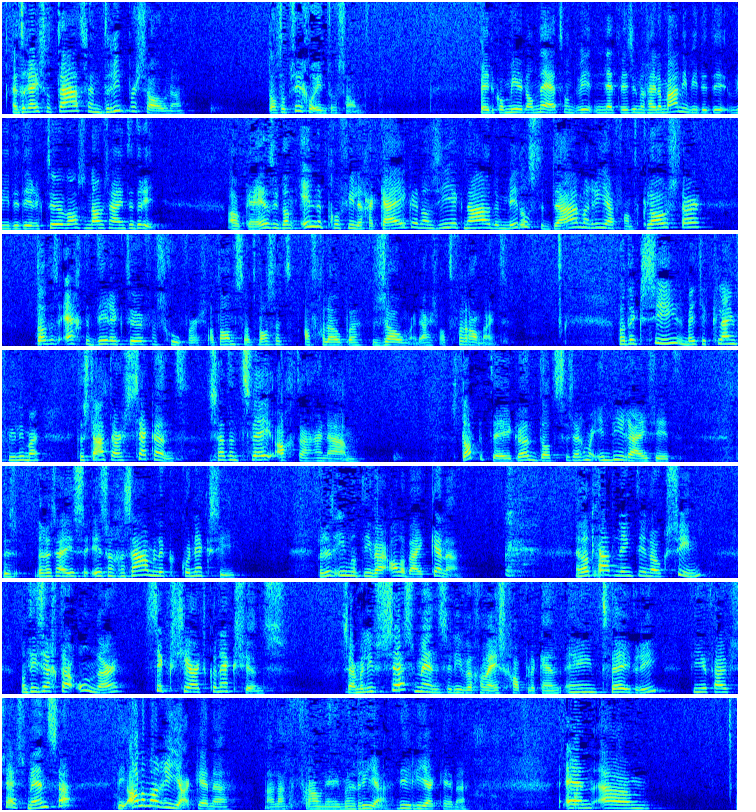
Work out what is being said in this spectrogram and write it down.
Het resultaat zijn drie personen. Dat is op zich wel interessant. Weet ik al meer dan net, want net wist ik nog helemaal niet wie de, wie de directeur was. En nou zijn het er drie. Oké, als ik dan in de profielen ga kijken, dan zie ik nou de middelste dame, Ria van het Klooster. Dat is echt de directeur van Schroevers. Althans, dat was het afgelopen zomer. Daar is wat veranderd. Wat ik zie, een beetje klein voor jullie, maar er staat daar second. Er staat een 2 achter haar naam. Dus dat betekent dat ze zeg maar in die rij zit. Dus er is, is een gezamenlijke connectie. Er is iemand die wij allebei kennen. En dat laat LinkedIn ook zien. Want die zegt daaronder six shared connections. Er zijn maar liefst zes mensen die we gemeenschappelijk kennen. 1, 2, 3, 4, 5, 6 mensen. Die allemaal Ria kennen. Nou, laat ik een vrouw nemen. Ria, die Ria kennen. En ehm,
